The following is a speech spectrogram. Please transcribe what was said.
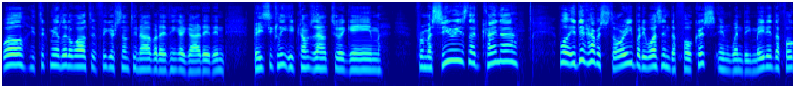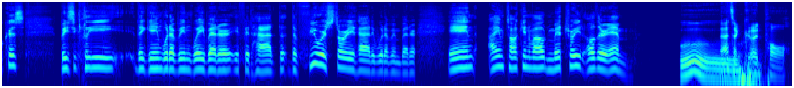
Well, it took me a little while to figure something out, but I think I got it. And basically, it comes down to a game from a series that kind of. Well, it did have a story, but it wasn't the focus. And when they made it the focus, basically, the game would have been way better if it had. The, the fewer story it had, it would have been better. And I am talking about Metroid Other M. Ooh. That's a good poll.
